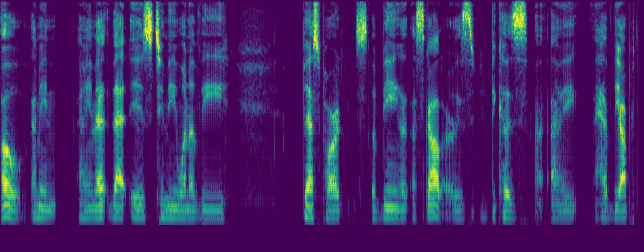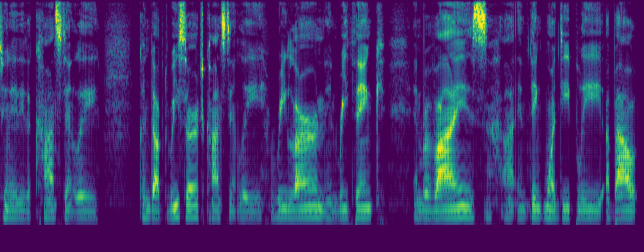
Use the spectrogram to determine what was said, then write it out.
Oh, I mean, I mean that that is to me one of the best parts of being a, a scholar is because I, I have the opportunity to constantly conduct research, constantly relearn and rethink and revise uh, and think more deeply about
